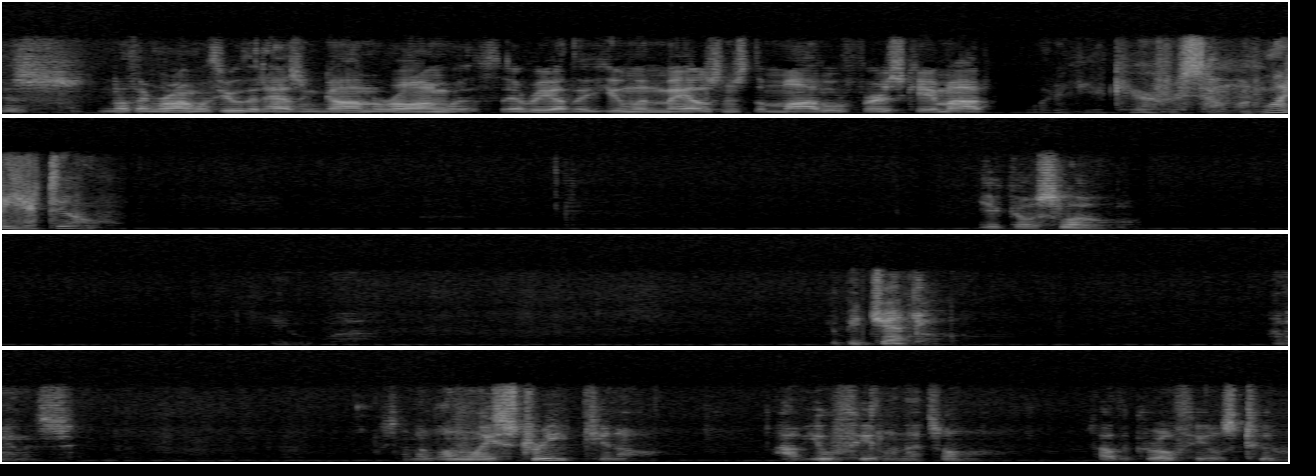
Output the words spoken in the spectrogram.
There's nothing wrong with you that hasn't gone wrong with every other human male since the model first came out. What if you care for someone? What do you do? You go slow. You, uh, you be gentle. I mean, it's, it's not a one-way street, you know. How you feel, and that's all. It's how the girl feels, too.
